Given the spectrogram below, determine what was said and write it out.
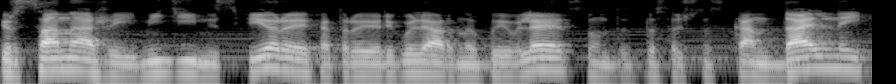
персонажей медийной сферы, которые регулярно появляются, он достаточно скандальный,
